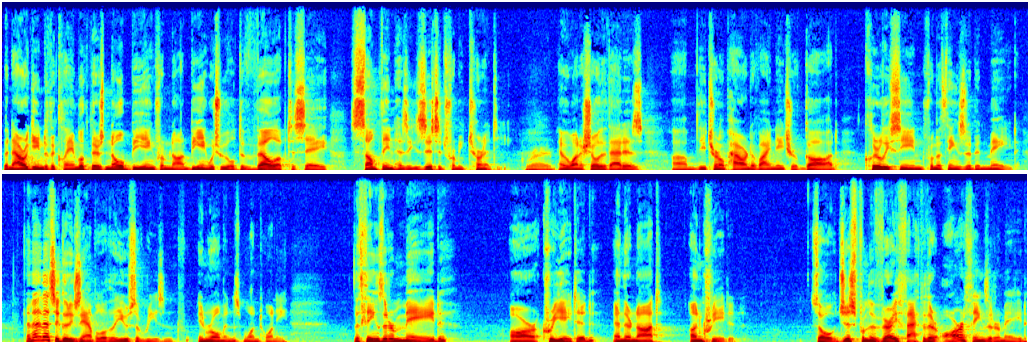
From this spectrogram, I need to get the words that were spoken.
But now we're getting to the claim: look, there's no being from non-being, which we will develop to say something has existed from eternity. Right. And we want to show that that is um, the eternal power and divine nature of God, clearly seen from the things that have been made. And that, that's a good example of the use of reason in Romans 1.20. The things that are made are created, and they're not uncreated. So just from the very fact that there are things that are made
